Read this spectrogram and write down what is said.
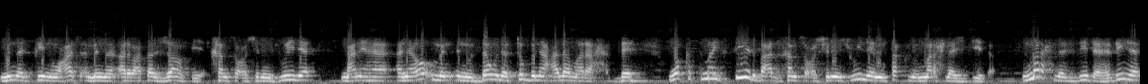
من 2010 من 14 جانفي 25 جويلية معناها أنا أؤمن أنه الدولة تبنى على مراحل. وقت ما يصير بعد 25 جويلية ننتقلوا لمرحلة جديدة. المرحلة الجديدة هذه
